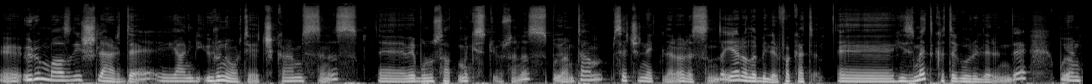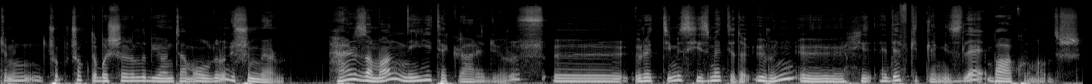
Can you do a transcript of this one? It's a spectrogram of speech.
Ürün bazlı işlerde yani bir ürün ortaya çıkarmışsınız ve bunu satmak istiyorsanız bu yöntem seçenekler arasında yer alabilir. Fakat e, hizmet kategorilerinde bu yöntemin çok çok da başarılı bir yöntem olduğunu düşünmüyorum. Her zaman neyi tekrar ediyoruz? Ee, ürettiğimiz hizmet ya da ürün e, hedef kitlemizle bağ kurmalıdır.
